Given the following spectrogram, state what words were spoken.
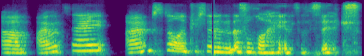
Um, I would say I'm still interested in this alliance of six.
